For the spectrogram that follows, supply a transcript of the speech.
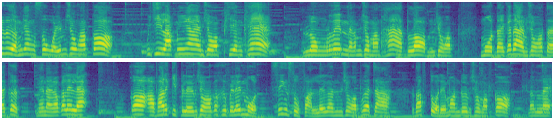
เหลืองอย่างสวยท่านผู้ชมครับก็วิธีรับง่ายๆท่านผู้ชมเพียงแค่ลงเล่นนะครับท่านผู้ชมครับห้ารอบท่านผู้ชมครับโหมดใดก็ได้ท่านผู้ชมครับแต่ถ้าเกิดไหนๆเราก็เล่นแล้วก็เอาภารกิจไปเลยท่านผู้ชมครับก็คือไปเล่นโหมดซิ่งสู่ฝันเลยกันท่านผู้ชมครับเพื่อจะ รับตั๋วไดมอนด์ด้วยผู้ชมครับก็นั่นแหละ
